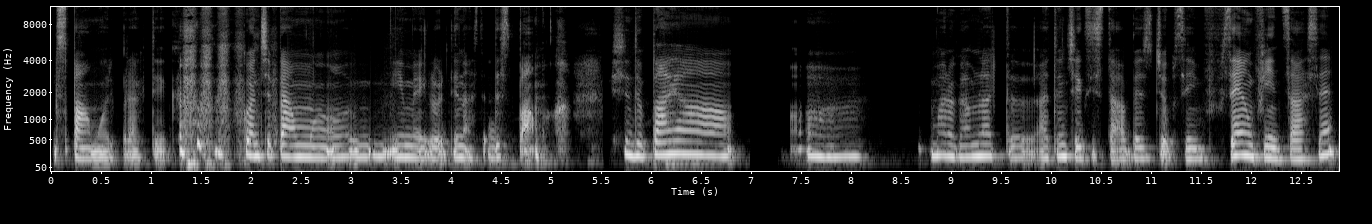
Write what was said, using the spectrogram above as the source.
spamuri, practic. Concepeam uh, e mail din astea de spam. și după aia, uh, mă rog, am luat, uh, atunci exista Best Job, se, se înființase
